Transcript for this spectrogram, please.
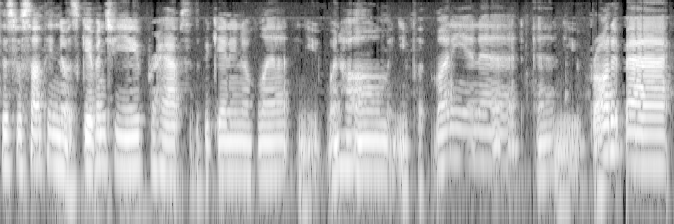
This was something that was given to you perhaps at the beginning of Lent, and you went home and you put money in it and you brought it back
